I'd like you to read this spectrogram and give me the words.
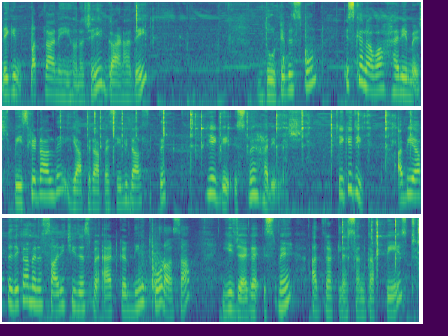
लेकिन पतला नहीं होना चाहिए, गाढ़ा दही। दो टेबल स्पून इसके अलावा हरी मिर्च पीस के डाल दें या फिर आप ऐसे भी डाल सकते हैं। ये गई इसमें हरी मिर्च। ठीक है जी? अभी आपने देखा मैंने सारी चीज़ें इसमें ऐड कर दी हैं। थोड़ा सा ये जाएगा इसमें अदरक, लहसुन का पेस्ट,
